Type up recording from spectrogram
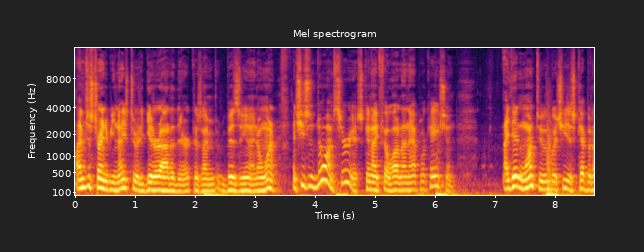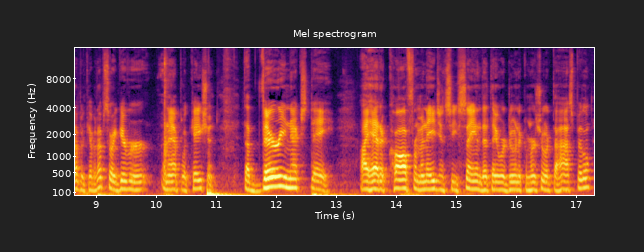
I'm just trying to be nice to her to get her out of there because I'm busy and I don't want it. And she said, No, I'm serious. Can I fill out an application? I didn't want to, but she just kept it up and kept it up. So I give her an application. The very next day, I had a call from an agency saying that they were doing a commercial at the hospital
